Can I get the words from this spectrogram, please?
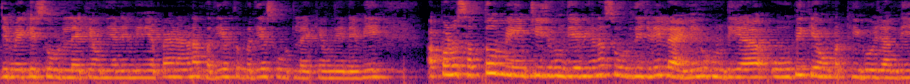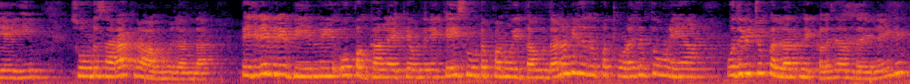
ਜਿਵੇਂ ਕਿ ਸੂਟ ਲੈ ਕੇ ਆਉਂਦੀਆਂ ਨੇ ਮੇਰੀਆਂ ਭੈਣਾਂ, ਹਨਾ। ਵਧੀਆ ਤੋਂ ਵਧੀਆ ਸੂਟ ਲੈ ਕੇ ਆਉਂਦੀਆਂ ਨੇ ਵੀ। ਆਪਾਂ ਨੂੰ ਸਭ ਤੋਂ ਮੇਨ ਚੀਜ਼ ਹੁੰਦੀ ਹੈ ਵੀ, ਹਨਾ, ਸੂਟ ਦੀ ਜਿਹੜੀ ਲਾਈਨਿੰਗ ਹੁੰਦੀ ਹੈ, ਉਹ ਵੀ ਕਿਉਂ ਇਕੱਠੀ ਹੋ ਜਾਂਦੀ ਹੈਗੀ ਸੂਟ ਸਾਰਾ ਖਰਾਬ ਹੋ ਜਾਂਦਾ। ਤੇ ਜਿਹੜੇ ਮੇਰੇ ਵੀਰ ਨੇ, ਉਹ ਪੱਗਾਂ ਲੈ ਕੇ ਆਉਂਦੇ ਨੇ। ਕਈ ਸੂਟ ਆਪਾਂ ਨੂੰ ਇਦਾਂ ਹੁੰਦਾ ਨਾ ਵੀ ਜਦੋਂ ਆਪਾਂ ਥੋੜਾ ਜਿਹਾ ਧੋਣੇ ਆ, ਉਹਦੇ ਵਿੱਚੋਂ ਕਲਰ ਨਿਕਲ ਜਾਂਦੇ ਨੇਗੇ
